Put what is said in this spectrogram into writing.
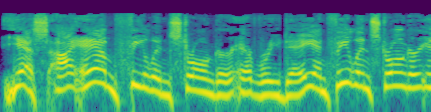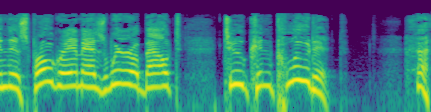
Yes, I am feeling stronger every day and feeling stronger in this program as we're about to conclude it.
